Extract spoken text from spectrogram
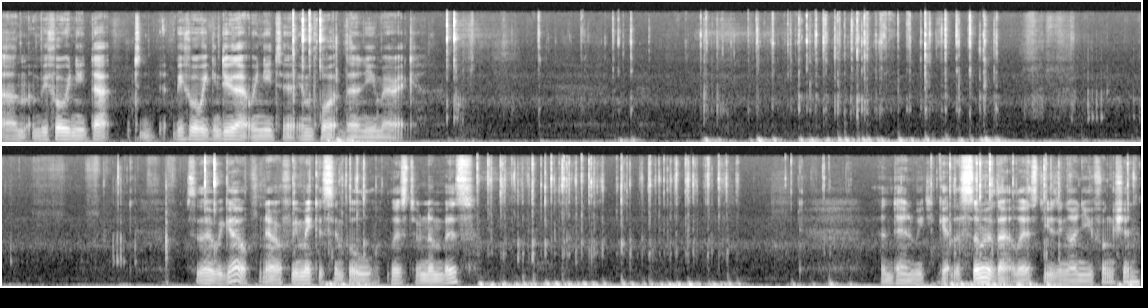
Um, and before we need that, to, before we can do that, we need to import the numeric. So there we go. Now if we make a simple list of numbers, and then we can get the sum of that list using our new function.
